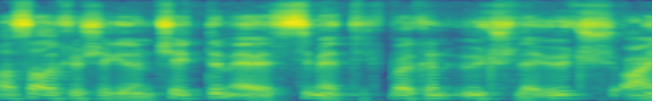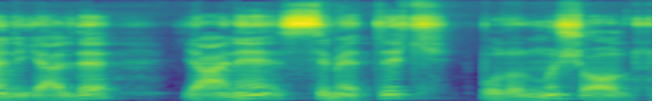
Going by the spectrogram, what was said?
Asal köşegenimi çektim. Evet simetrik. Bakın 3 ile 3 aynı geldi. Yani simetrik bulunmuş oldu.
